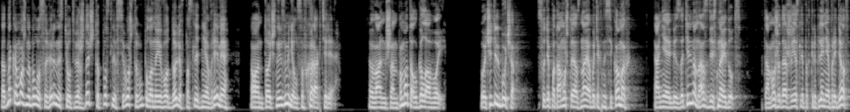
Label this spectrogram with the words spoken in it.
однако можно было с уверенностью утверждать, что после всего, что выпало на его долю в последнее время, он точно изменился в характере. Ван Джен помотал головой. «Учитель Бучер, судя по тому, что я знаю об этих насекомых, они обязательно нас здесь найдут. К тому же, даже если подкрепление придёт,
